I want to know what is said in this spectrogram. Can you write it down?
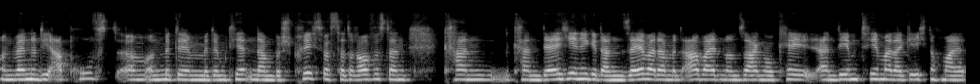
und wenn du die abrufst ähm, und mit dem, mit dem Klienten dann besprichst, was da drauf ist, dann kann, kann derjenige dann selber damit arbeiten und sagen, okay, an dem Thema, da gehe ich nochmal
